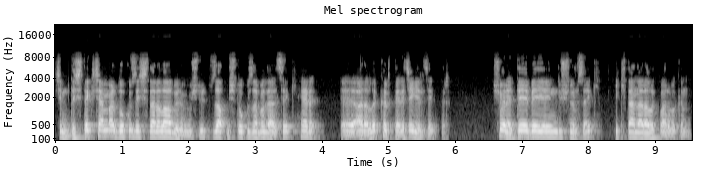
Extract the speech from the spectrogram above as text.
Şimdi dıştaki çember 9 eşit aralığa bölünmüştü. 369'a bölersek her e, aralık 40 derece gelecektir. Şöyle DB yayını düşünürsek iki tane aralık var bakın.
